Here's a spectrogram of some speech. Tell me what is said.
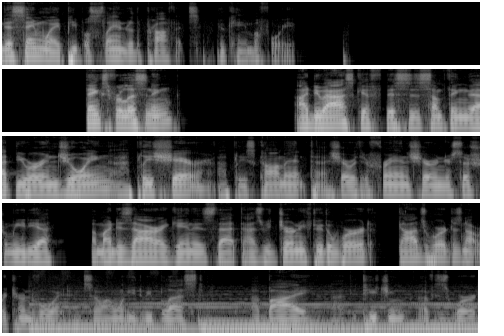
this same way, people slander the prophets who came before you. Thanks for listening. I do ask if this is something that you are enjoying, uh, please share, uh, please comment, uh, share with your friends, share on your social media. Uh, my desire, again, is that as we journey through the Word, God's word does not return void. And so I want you to be blessed uh, by uh, the teaching of his word.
